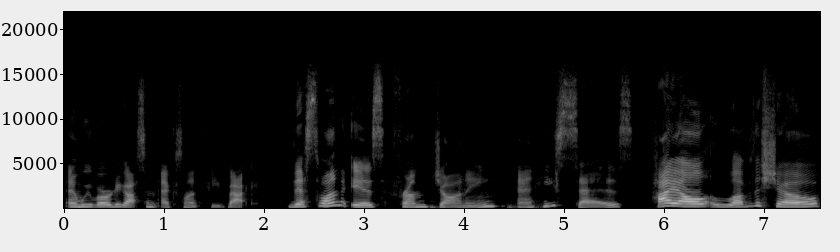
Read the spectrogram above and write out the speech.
and we've already got some excellent feedback. This one is from Johnny, and he says, Hi, all, love the show.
